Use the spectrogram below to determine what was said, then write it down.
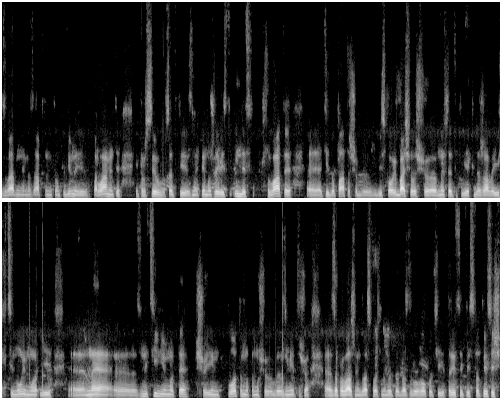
зверненнями, запитами тому подібне, і в парламенті, і просив все таки знайти можливість індексувати е, ті доплати, щоб військові бачили, що ми все таки як держава їх цінуємо і е, не е, знецінюємо те, що їм платимо, тому що ви розумієте, що е, запровадження 28 лютого 22 року ці 30 і 100 тисяч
